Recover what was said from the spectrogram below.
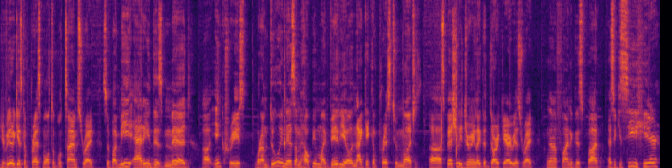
your video gets compressed multiple times, right? So by me adding this mid uh, increase, what I'm doing is I'm helping my video not get compressed too much, uh, especially during like the dark areas, right? I'm gonna find a good spot. As you can see here,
